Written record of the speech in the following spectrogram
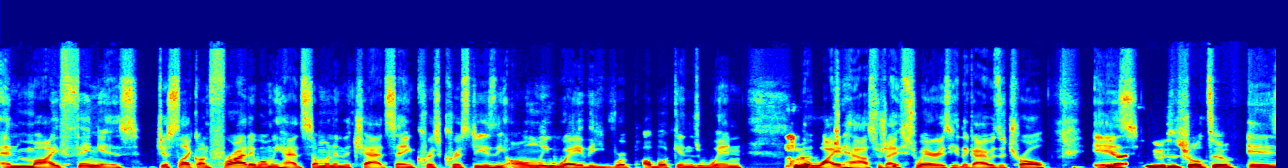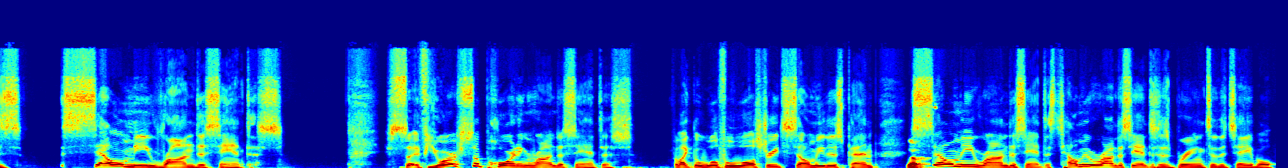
And my thing is, just like on Friday when we had someone in the chat saying Chris Christie is the only way the Republicans win the White House, which I swear is he the guy was a troll, is yeah, he was a troll too. is sell me Ron DeSantis. So if you're supporting Ron DeSantis, for like the Wolf of Wall Street, sell me this pen. Yep. Sell me Ron DeSantis. Tell me what Ron DeSantis is bringing to the table.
